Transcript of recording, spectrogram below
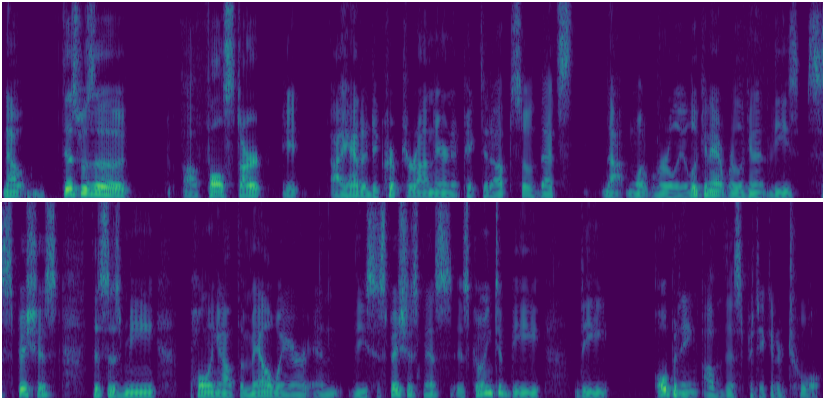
Now, this was a, a false start. It I had a decryptor on there and it picked it up. So that's not what we're really looking at. We're looking at these suspicious. This is me pulling out the malware and the suspiciousness is going to be the opening of this particular tool.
